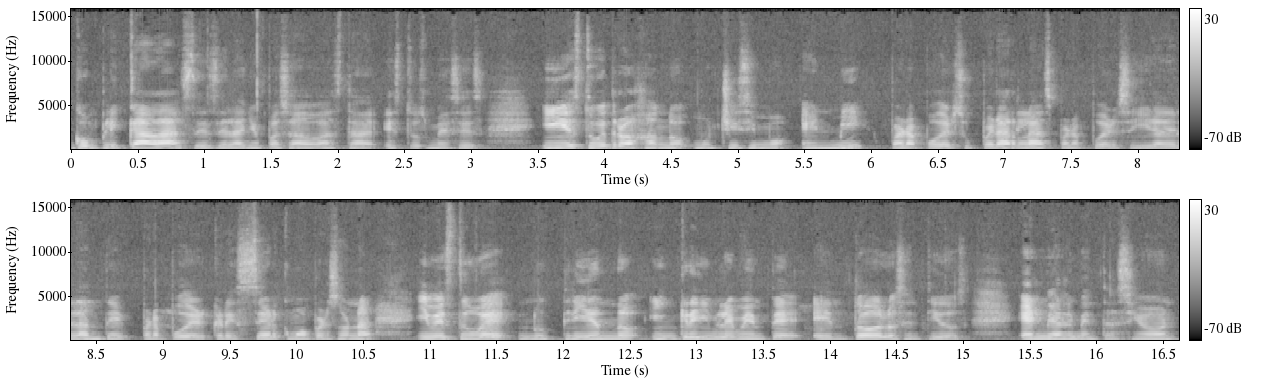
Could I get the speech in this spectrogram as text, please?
complicadas desde el año pasado hasta estos meses y estuve trabajando muchísimo en mí para poder superarlas, para poder seguir adelante, para poder crecer como persona y me estuve nutriendo increíblemente en todos los sentidos, en mi alimentación,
